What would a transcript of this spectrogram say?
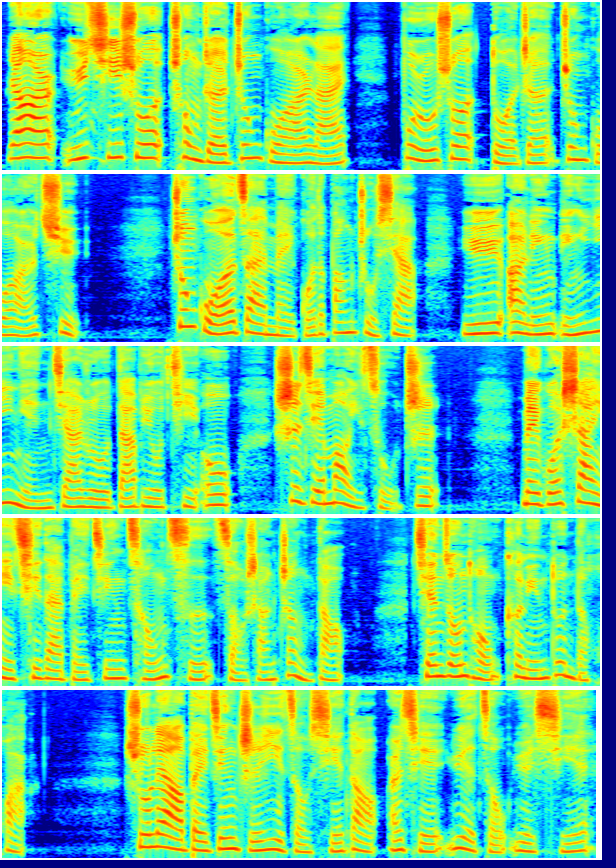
然而，与其说冲着中国而来，不如说躲着中国而去。中国在美国的帮助下，于2001年加入 WTO 世界贸易组织。美国善意期待北京从此走上正道。前总统克林顿的话，孰料北京执意走邪道，而且越走越邪。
